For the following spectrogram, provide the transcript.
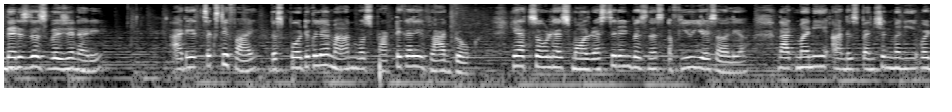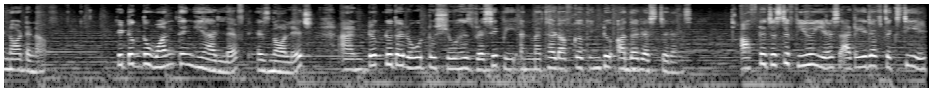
There is this visionary. At age 65, this particular man was practically flat broke. He had sold his small restaurant business a few years earlier. That money and his pension money were not enough. He took the one thing he had left, his knowledge, and took to the road to show his recipe and method of cooking to other restaurants. After just a few years, at age of 68,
